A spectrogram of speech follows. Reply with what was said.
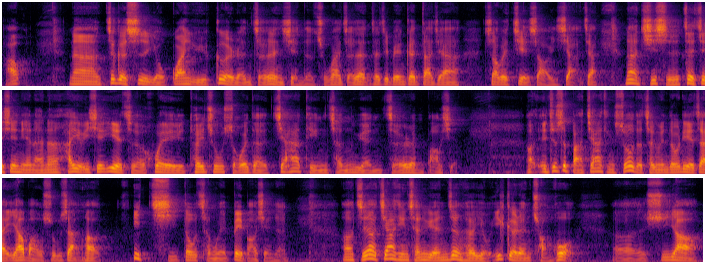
好。那这个是有关于个人责任险的除外责任，在这边跟大家稍微介绍一下。这样，那其实，在这些年来呢，还有一些业者会推出所谓的家庭成员责任保险，好，也就是把家庭所有的成员都列在腰保书上，哈，一起都成为被保险人，啊，只要家庭成员任何有一个人闯祸，呃，需要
